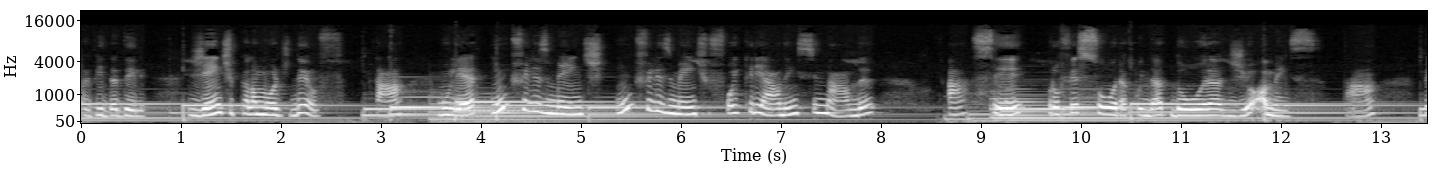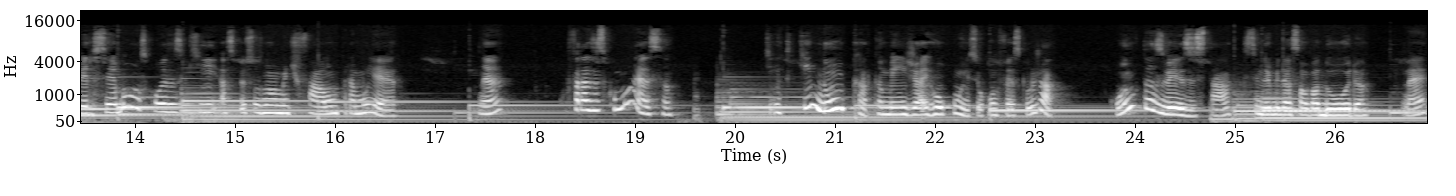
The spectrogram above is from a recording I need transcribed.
a vida dele. Gente, pelo amor de Deus, tá? Mulher, infelizmente, infelizmente foi criada, ensinada a ser professora, cuidadora de homens, tá? Percebam as coisas que as pessoas normalmente falam para mulher, né? Frases como essa. Quem nunca também já errou com isso? Eu confesso que eu já. Quantas vezes, tá? Síndrome da Salvadora, né?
